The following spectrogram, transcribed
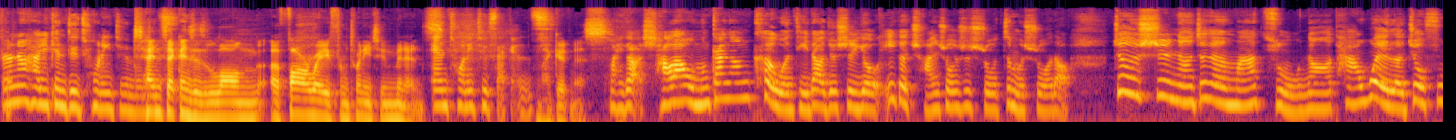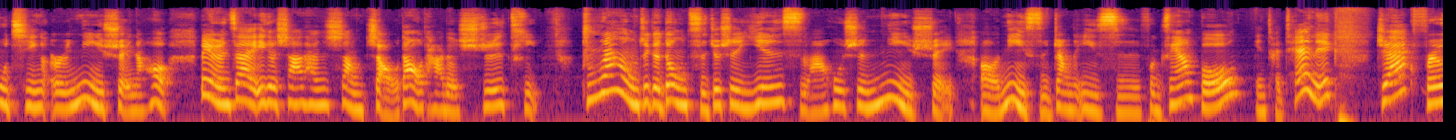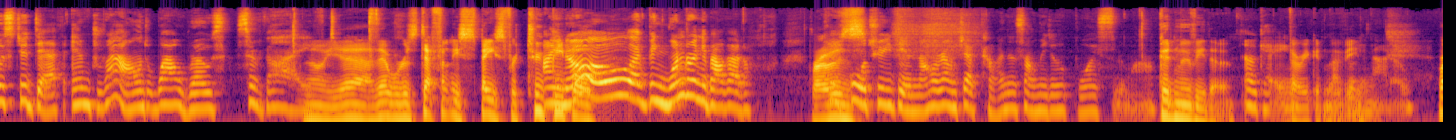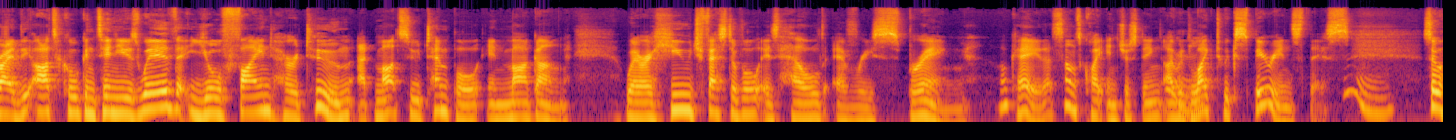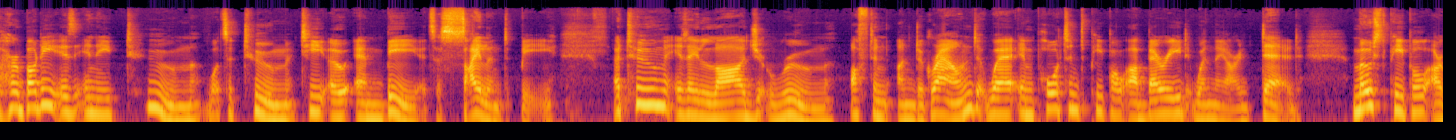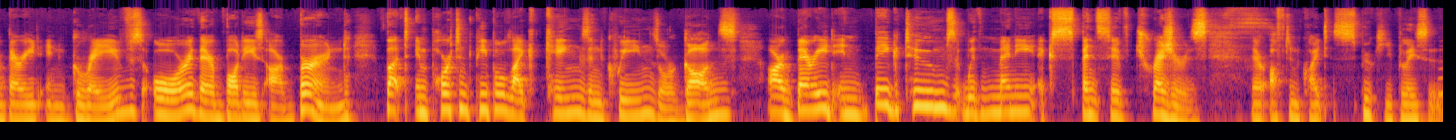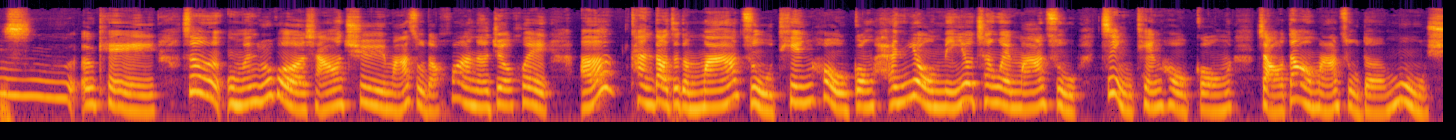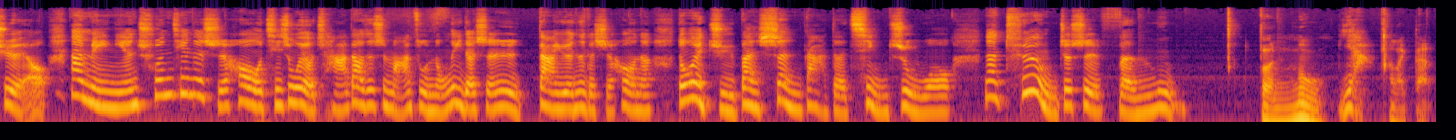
I don't know how you can do 22 minutes 10 seconds is long, uh, far away from 22 minutes. and 22 seconds. My goodness. My gosh，好啦，我们刚刚课文提到，就是有一个传说是说这么说的哦、 就是呢，这个马祖呢，他为了救父亲而溺水，然后被人在一个沙滩上找到他的尸体。drown 这个动词就是淹死啦，或是溺水，呃，溺死这样的意思。For example, in Titanic, Jack froze to death and drowned while Rose survived. Oh, yeah, there was definitely space for two I people. know, I've been wondering about that. 过 Rose, 去一点，然后让 Jack 躺在那上面，就不会死吗 good movie though. ？OK， Very good Love movie. Leonardo. Right, the article continues with You'll find her tomb at Matsu Temple in Magang, where a huge festival is held every spring. Okay, that sounds quite interesting. I would like to experience this. So her body is in a tomb. What's a tomb? T O M B. It's a silent B. A tomb is a large room, often underground, where important people are buried when they are dead. Most people are buried in graves or their bodies are burned, but important people like kings and queens or gods are buried in big tombs with many expensive treasures. They're often quite spooky places. OK，所以我们如果想要去马祖的话呢，就会啊看到这个马祖天后宫很有名，又称为马祖敬天后宫，找到马祖的墓穴哦。那每年春天的时候，其实我有查到，就是马祖农历的生日，大约那个时候呢，都会举办盛大的庆祝哦。那 tomb 就是坟墓 Fun moo. 呀。 I like that.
